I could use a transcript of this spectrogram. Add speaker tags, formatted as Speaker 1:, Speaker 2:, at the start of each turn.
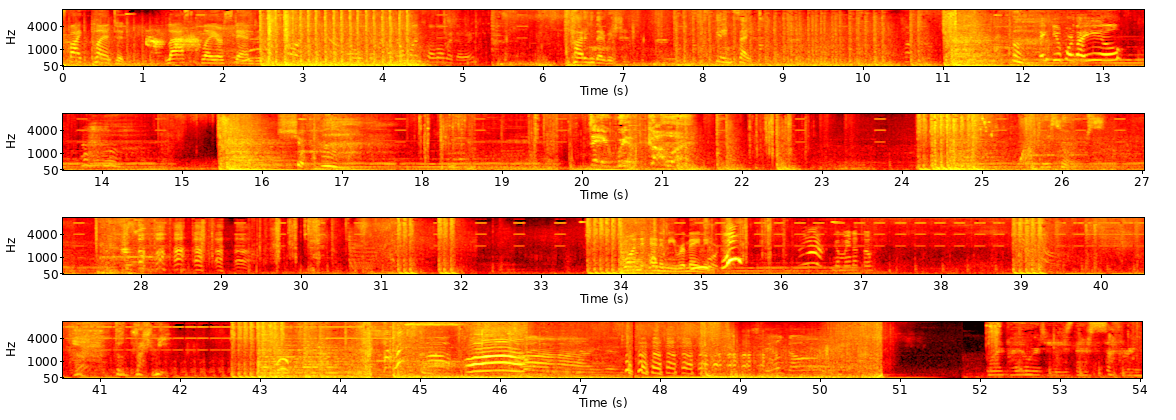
Speaker 1: Spike planted. Last player standing.
Speaker 2: I don't want Sova by the.
Speaker 3: Cutting their vision. Still in sight.
Speaker 2: Thank you for the heal.
Speaker 3: Shoot. Resource.
Speaker 1: One enemy remaining.
Speaker 4: Gamay na to.
Speaker 3: Don't rush me.
Speaker 4: Ah, Still though.
Speaker 5: My priority is their suffering.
